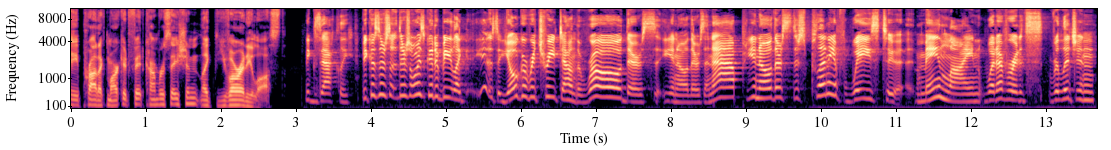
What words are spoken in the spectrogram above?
a product market fit conversation, like you've already lost. Exactly, because there's there's always going to be like yeah, there's a yoga retreat down the road. There's you know there's an app. You know there's there's plenty of ways to mainline whatever it's religion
